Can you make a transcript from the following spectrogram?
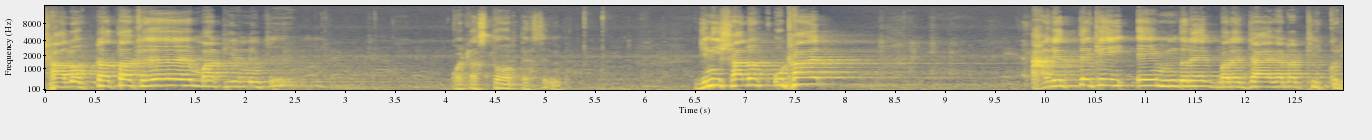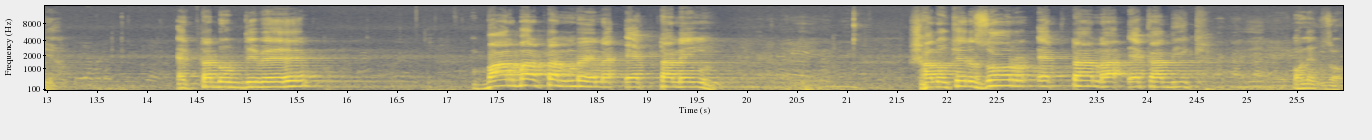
শালকটা থাকে মাটির নিচে। কয়টা স্তর দেখছেন? যিনি শালক উঠায়, আগের থেকেই এই ধরে একবারে জায়গাটা ঠিক করিয়া একটা ডুব দিবে। বারবার টানবে না, একটা নেই। শালকের জ্বর একটা না একাধিক? অনেক জ্বর।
